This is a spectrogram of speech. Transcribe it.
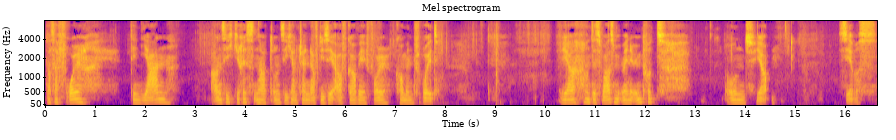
dass er voll den Jan an sich gerissen hat und sich anscheinend auf diese Aufgabe vollkommen freut. Ja, und das war's mit meinem Input. Und ja, Servus.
